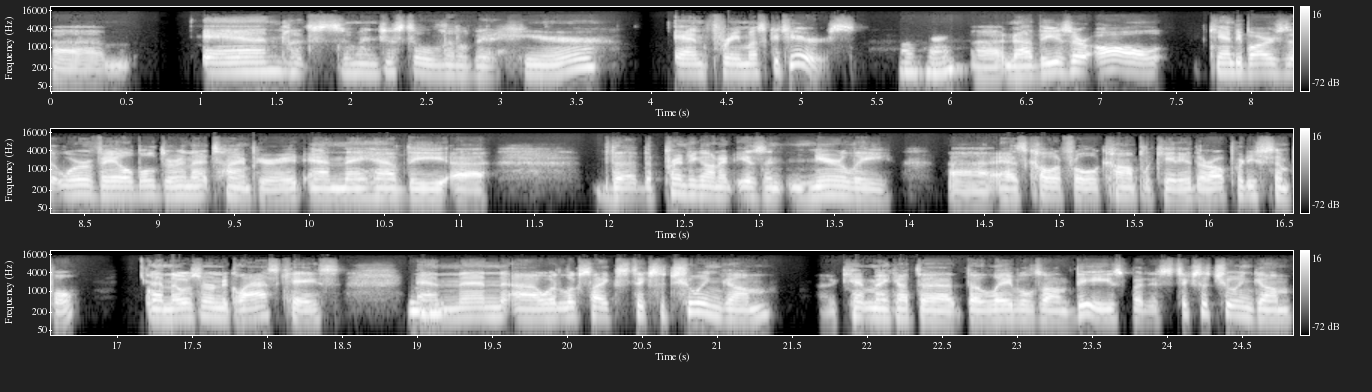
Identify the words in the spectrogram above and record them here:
Um, and let's zoom in just a little bit here. And Three Musketeers. Okay. Uh, now these are all candy bars that were available during that time period, and they have the uh, the the printing on it isn't nearly uh, as colorful or complicated. They're all pretty simple, and those are in a glass case. Mhm. And then uh, what looks like sticks of chewing gum. I can't make out the the labels on these, but it sticks of chewing gum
